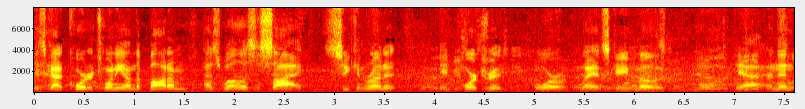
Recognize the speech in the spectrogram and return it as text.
it's got a quarter 20 on the bottom as well as the side, so you can run it in portrait or landscape mode. Yeah, and then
